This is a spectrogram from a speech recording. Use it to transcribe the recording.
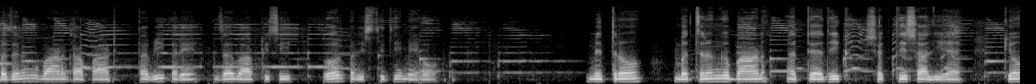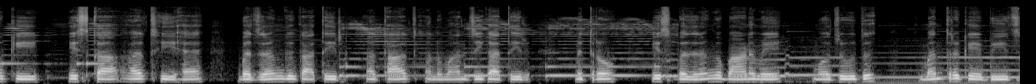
बजरंग बाण का पाठ तभी करें जब आप किसी घोर परिस्थिति में हो। मित्रों, बजरंग बाण अत्यधिक शक्तिशाली है, क्योंकि इसका अर्थ ही है बजरंग का तीर, अर्थात हनुमान जी का तीर। मित्रों, इस बजरंग बाण में मौजूद मंत्र के बीज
